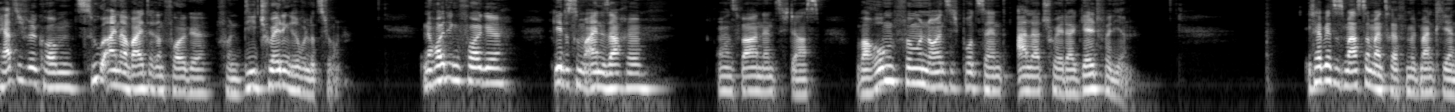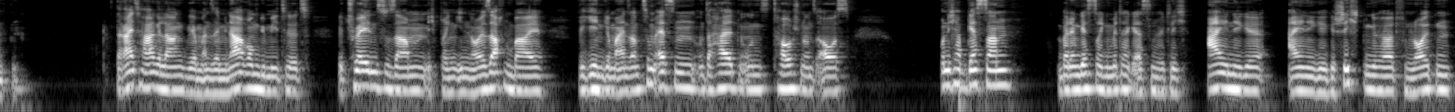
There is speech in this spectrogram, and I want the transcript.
Herzlich willkommen zu einer weiteren Folge von Die Trading Revolution. In der heutigen Folge geht es um eine Sache, und zwar nennt sich das, warum 95% aller Trader Geld verlieren. Ich habe jetzt das Mastermind-Treffen mit meinen Klienten. Drei Tage lang, wir haben einen Seminarraum gemietet, wir traden zusammen, ich bringe ihnen neue Sachen bei, wir gehen gemeinsam zum Essen, unterhalten uns, tauschen uns aus und ich habe gestern bei dem gestrigen Mittagessen wirklich einige, einige Geschichten gehört von Leuten,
